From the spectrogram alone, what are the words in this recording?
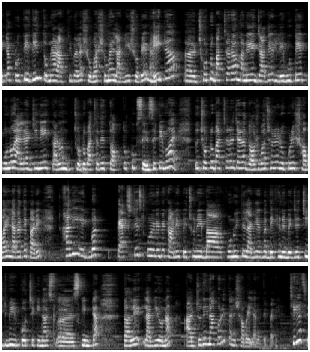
এটা প্রতিদিন তোমরা রাত্রিবেলা শোবার সময় লাগিয়ে শোবে। এইটা ছোট বাচ্চারা মানে যাদের লেবুতে কোনো অ্যালার্জি নেই, কারণ ছোট বাচ্চাদের ত্বক তো খুব সেন্সিটিভ হয়, তো ছোট বাচ্চারা যারা দশ বছরের ওপরে সবাই লাগাতে পারে, খালি একবার প্যাচ টেস্ট করে নেবে কানের পেছনে বা কোনোইতে লাগিয়ে একবার দেখে নেবে যে চিটবির করছে কিনা স্কিনটা, তাহলে লাগিও না। আর যদি না করে, তাহলে সবাই লাগাতে পারে। ঠিক আছে?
